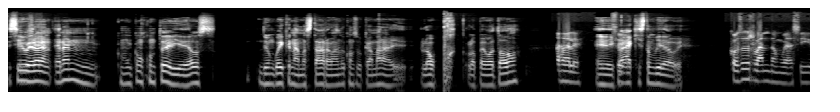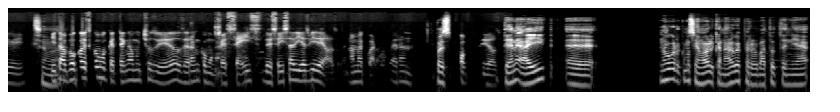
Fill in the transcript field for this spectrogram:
Sí, güey, eran, eran como un conjunto de videos de un güey que nada más estaba grabando con su cámara y luego ¡puf! lo pegó todo. Y dijo, Sí. ah, aquí está un video, güey. cosas random, güey, así, güey. Sí, Y tampoco es como que tenga muchos videos, eran como que seis, de seis a diez videos, güey, no me acuerdo, eran Pues tiene ahí, eh, no me acuerdo cómo se llamaba el canal, güey, pero el vato tenía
